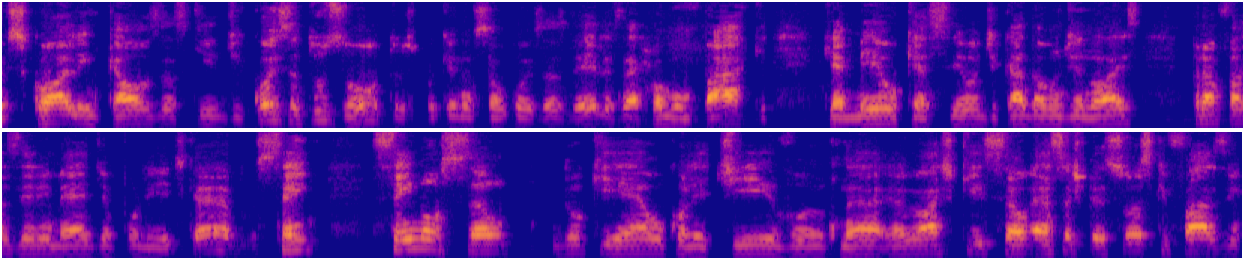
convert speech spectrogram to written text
escolhem causas que de coisas dos outros, porque não são coisas deles, né? Como um parque que é meu, que é seu, de cada um de nós para fazerem média política, é, sem, sem noção do que é o coletivo. Né? Eu acho que são essas pessoas que fazem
